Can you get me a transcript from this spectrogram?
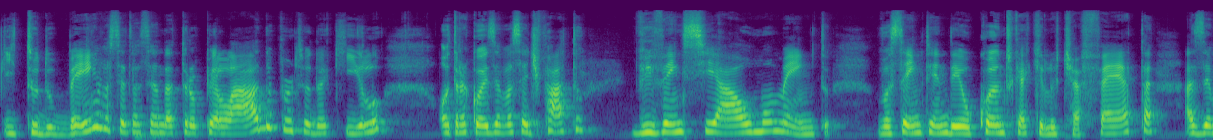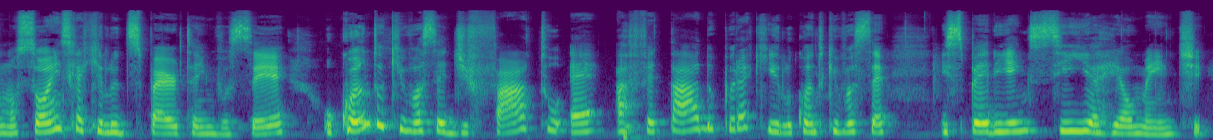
e tudo bem, você está sendo atropelado por tudo aquilo. Outra coisa é você, de fato, vivenciar o momento. Você entender o quanto que aquilo te afeta, as emoções que aquilo desperta em você, o quanto que você de fato é afetado por aquilo, quanto que você experiencia realmente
